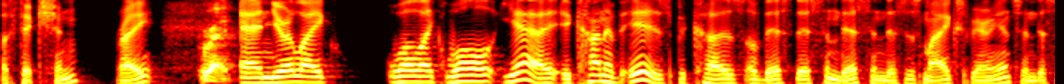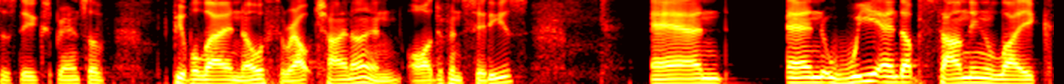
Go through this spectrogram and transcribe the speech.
a fiction, right? Right. And you're like, well, like, well, yeah, it kind of is because of this, this, and this, and this is my experience, and this is the experience of people that I know throughout China and all different cities, and and we end up sounding like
